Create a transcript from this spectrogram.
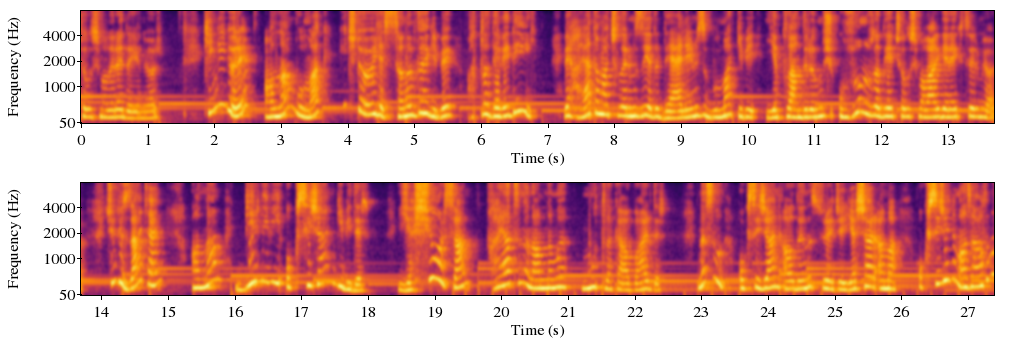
çalışmalara dayanıyor. King'e göre anlam bulmak hiç de öyle sanıldığı gibi atla deve değil ve hayat amaçlarımızı ya da değerlerimizi bulmak gibi yapılandırılmış uzun uzadıya çalışmalar gerektirmiyor. Çünkü zaten anlam bir nevi oksijen gibidir. Yaşıyorsan hayatının anlamı mutlaka vardır. Nasıl oksijen aldığınız sürece yaşar ama oksijenim azaldı mı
